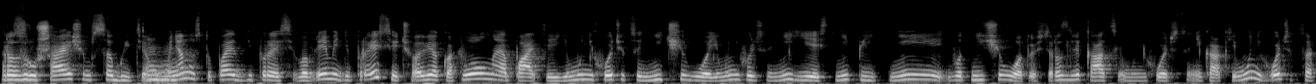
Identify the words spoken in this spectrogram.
разрушающим событием. Угу. У меня наступает депрессия. Во время депрессии человека полная апатия, ему не хочется ничего, ему не хочется ни есть, ни пить, ни вот ничего, то есть развлекаться ему не хочется никак, ему не хочется,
